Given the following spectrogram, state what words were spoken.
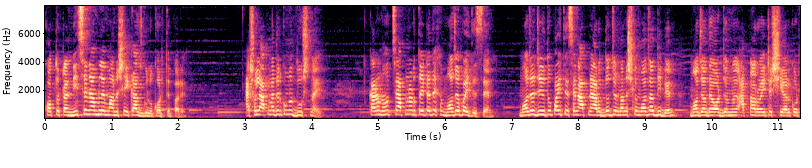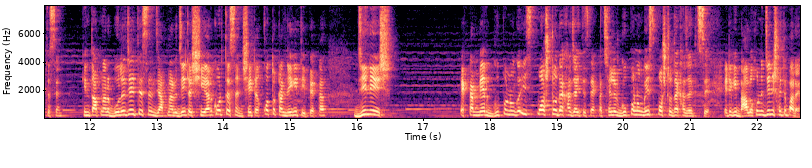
কতটা নিচে নামলে মানুষ এই কাজগুলো করতে পারে। আসলে আপনাদের কোনো দোষ নাই। কারণ হচ্ছে আপনারা তো এটা দেখে মজা পাইতেছেন। মজা যেহেতু পাইতেছেন, আপনি আরও দশজন মানুষকে মজা দিবেন। মজা দেওয়ার জন্য আপনারাও এটা শেয়ার করতেছেন। কিন্তু আপনারা ভুলে যাইতেছেন যে আপনারা যেটা শেয়ার করতেছেন, সেটা কতটা নেগেটিভ একটা জিনিস। একটা মেয়ের গোপন অঙ্গ স্পষ্ট দেখা যাইতেছে, একটা ছেলের গোপন অঙ্গ স্পষ্ট দেখা যাইতেছে। এটা কি ভালো কোনো জিনিস হতে পারে?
